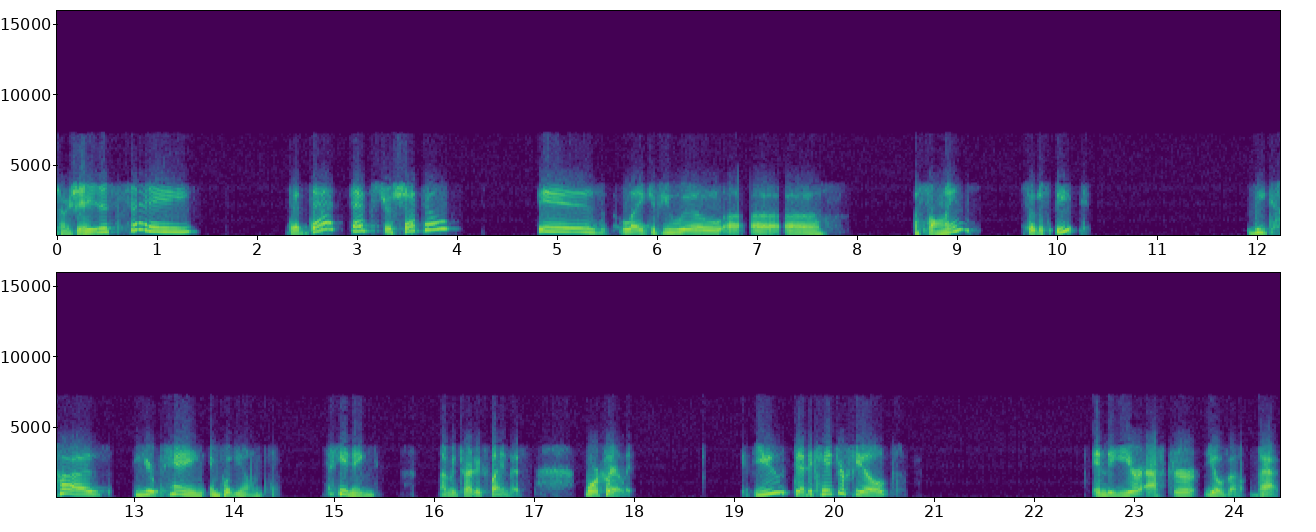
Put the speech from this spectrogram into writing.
So I just say that that extra shekel is like, if you will, a, a, a fine, so to speak, because you're paying in pundions. Meaning, let me try to explain this more clearly. If you dedicate your fields in the year after Yovel, that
